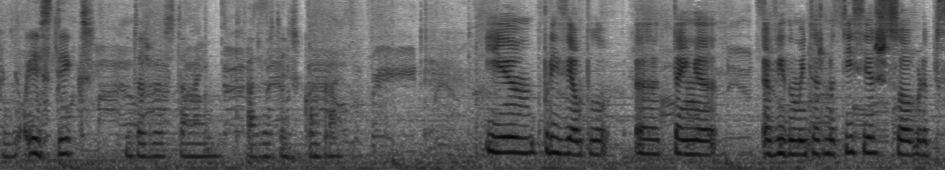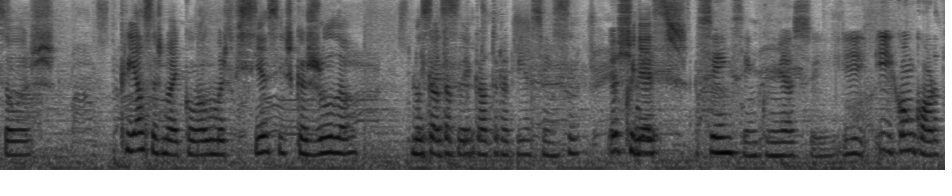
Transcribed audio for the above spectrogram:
tudo. E sticks, muitas vezes também, às vezes tens que comprar. E, por exemplo, eh, tem havido muitas notícias sobre pessoas, crianças, não é? Com algumas deficiências que ajudam. Não sei se. ecoterapia, sim. Sim. Eu Conheces? Sim, sim, conheço e, e- e concordo.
